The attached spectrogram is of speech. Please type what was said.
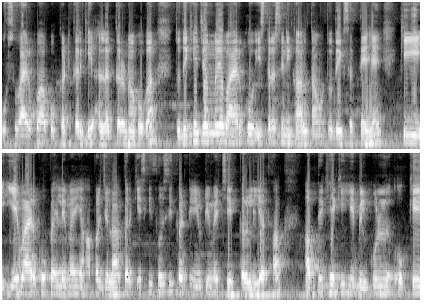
उस वायर को आपको कट करके अलग करना होगा। तो देखिए जब मैं वायर को इस तरह से निकालता हूँ तो देख सकते हैं कि ये वायर को पहले मैं यहाँ पर जला करके इसकी थोड़ी सी कंटिन्यूटी में चेक कर लिया था। अब देखें कि ये बिल्कुल ओके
